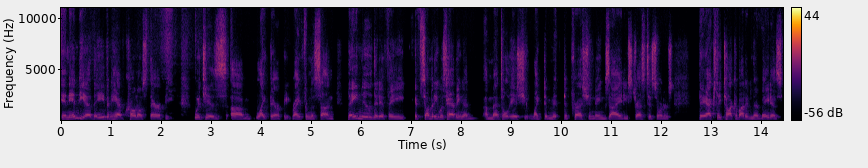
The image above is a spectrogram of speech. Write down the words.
in India, they even have chromo therapy, which is um, light therapy, right from the sun. They knew that if a if somebody was having a, a mental issue like de- depression, anxiety, stress disorders, they actually talk about it in their Vedas.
